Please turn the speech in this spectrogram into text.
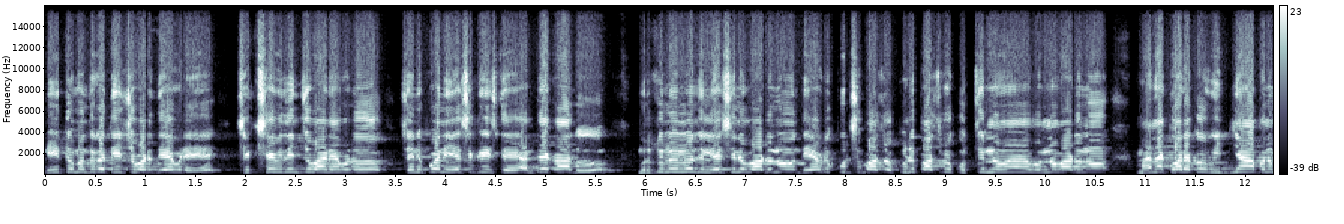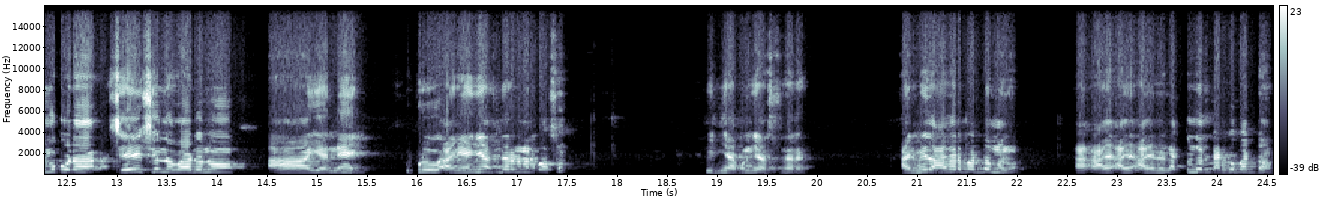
నీతిమంతుగా తీర్చేవాడు దేవుడే శిక్ష విధించేవాడెవడు? చనిపోయిన ఏసుక్రీస్తే అంతేకాదు మృతులలో లేచిన వాడును దేవుడు కుర్చిపాసు కుడిపాసుకు కూర్చున్న ఉన్నవాడును మన కొరకు విజ్ఞాపనము కూడా చేస్తున్నవాడును ఆయనే. ఇప్పుడు ఆయన ఏం చేస్తున్నారని మన కోసం? విజ్ఞాపనం చేస్తున్నారు. ఆయన మీద ఆధారపడ్డాం మనం. ఆయన రక్తం చేత కడగబడ్డాం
